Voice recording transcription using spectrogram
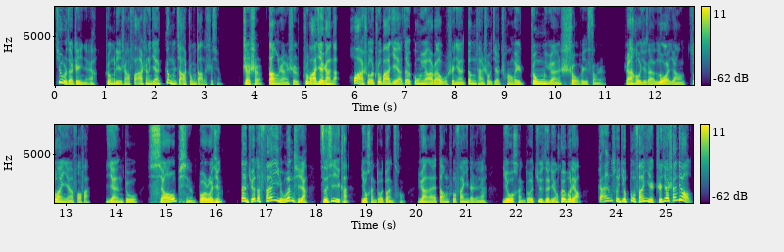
就是在这一年啊，中历史上发生一件更加重大的事情。这事儿当然是猪八戒干的。话说猪八戒在公元二百五十年登坛受戒，成为中原首位僧人，然后就在洛阳钻研佛法，研读《小品般若经》，但觉得翻译有问题啊。仔细一看，有很多断层。原来当初翻译的人呀，有很多句子领会不了，干脆就不翻译，直接删掉了。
